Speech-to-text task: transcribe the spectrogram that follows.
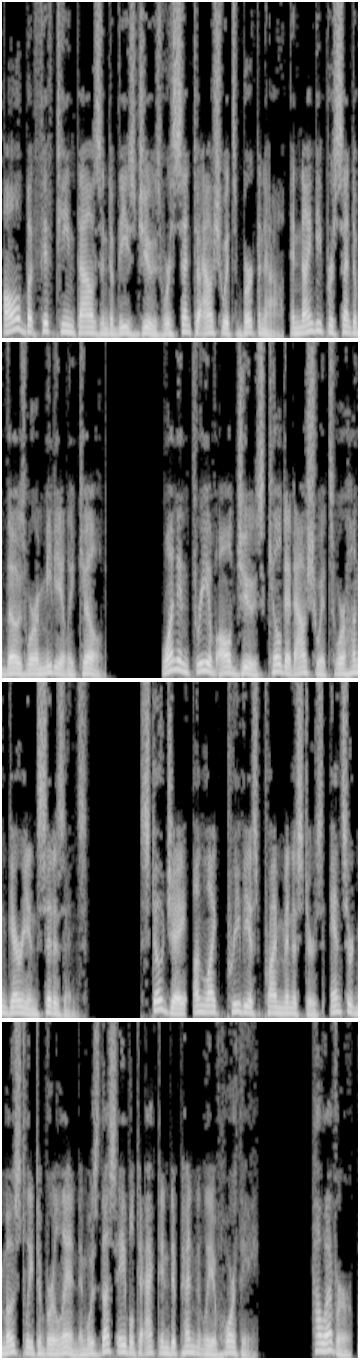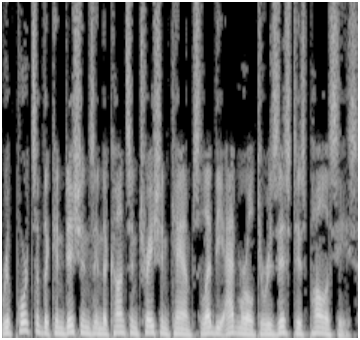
All but 15,000 of these Jews were sent to Auschwitz-Birkenau, and 90% of those were immediately killed. One in three of all Jews killed at Auschwitz were Hungarian citizens. Stojay, unlike previous prime ministers, answered mostly to Berlin and was thus able to act independently of Horthy. However, reports of the conditions in the concentration camps led the admiral to resist his policies.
